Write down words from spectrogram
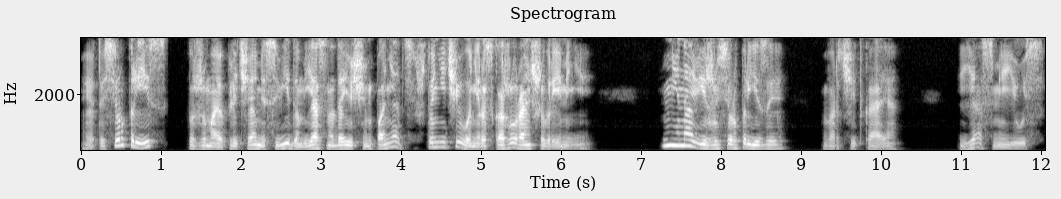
«Это сюрприз», — пожимаю плечами с видом, ясно дающим понять, что ничего не расскажу раньше времени. «Ненавижу сюрпризы», — ворчит Кая. Я смеюсь.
